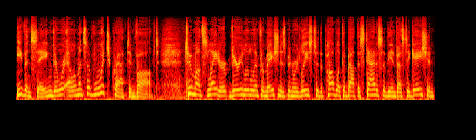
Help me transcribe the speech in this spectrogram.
even saying there were elements of witchcraft involved. Two months later, very little information has been released to the public about the status of the investigation,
